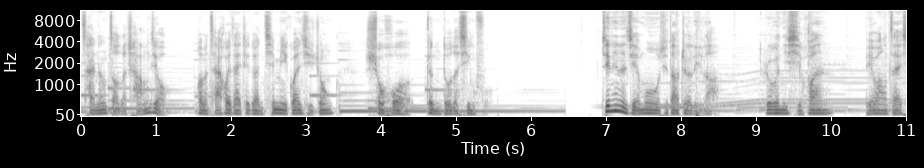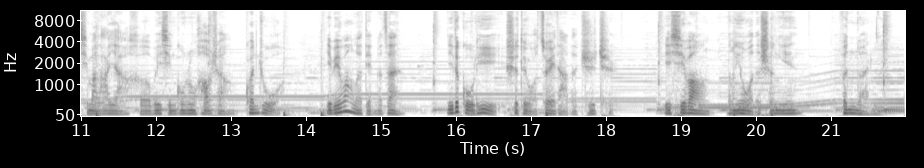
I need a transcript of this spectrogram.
才能走得长久，我们才会在这段亲密关系中收获更多的幸福。今天的节目就到这里了，如果你喜欢，别忘了在喜马拉雅和微信公众号上关注我，也别忘了点个赞，你的鼓励是对我最大的支持，也希望能用我的声音温暖你。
